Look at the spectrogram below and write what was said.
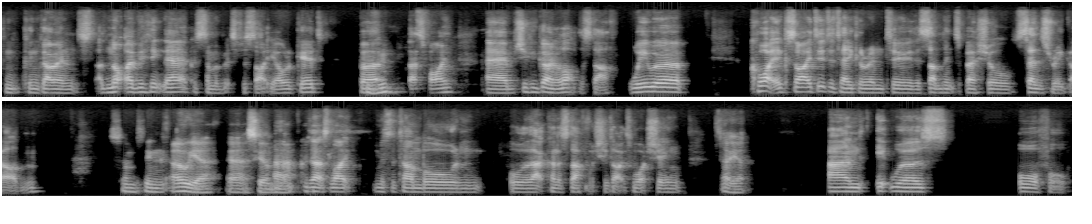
can, can go in. Not everything there because some of it's for slightly older kids, but Mhm. that's fine. Um, she can go in a lot of the stuff. We were quite excited to take her into the something special sensory garden Something. Oh yeah. Yeah. I see on that. because that's like Mr. Tumble and all of that kind of stuff which she likes watching. Oh yeah. And it was awful.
